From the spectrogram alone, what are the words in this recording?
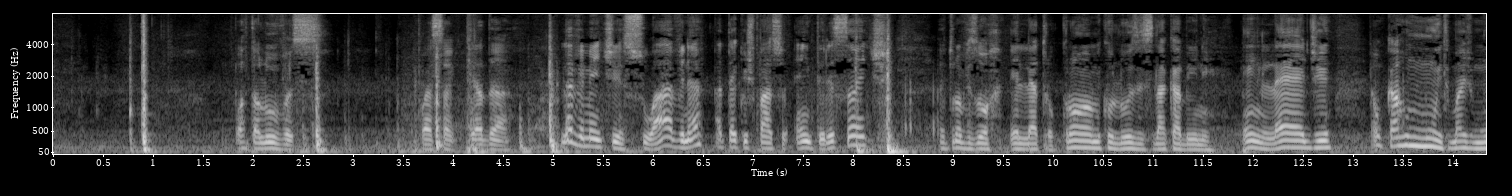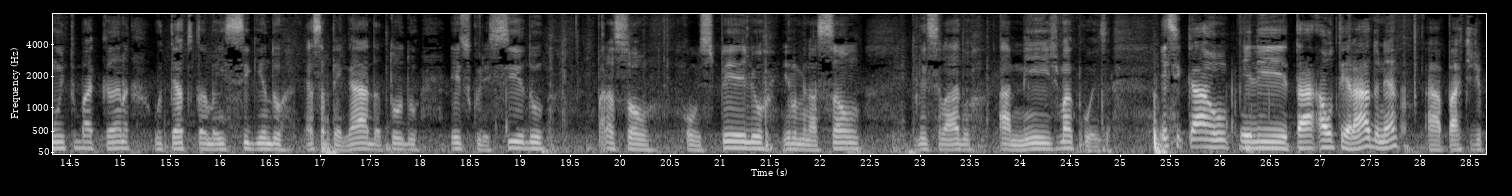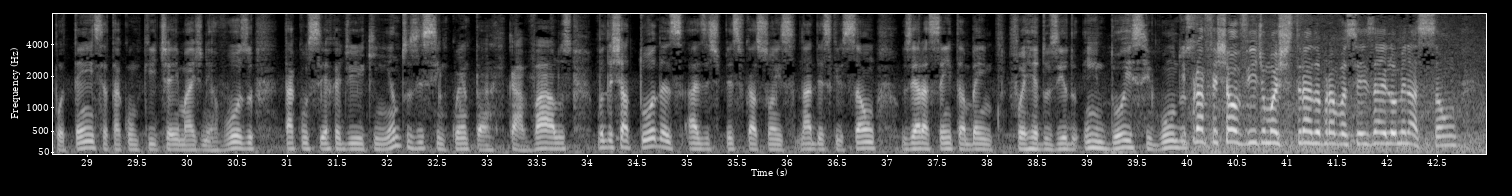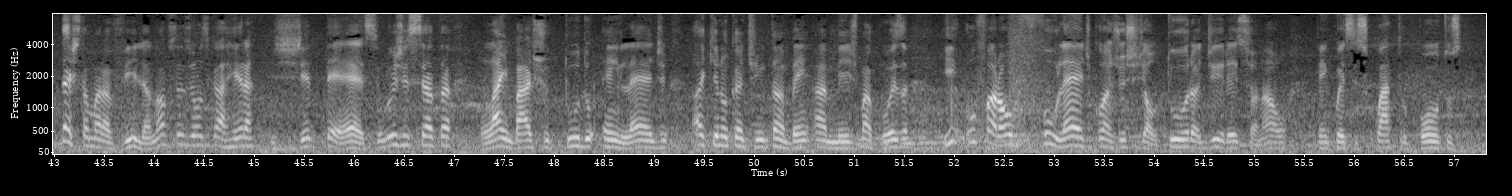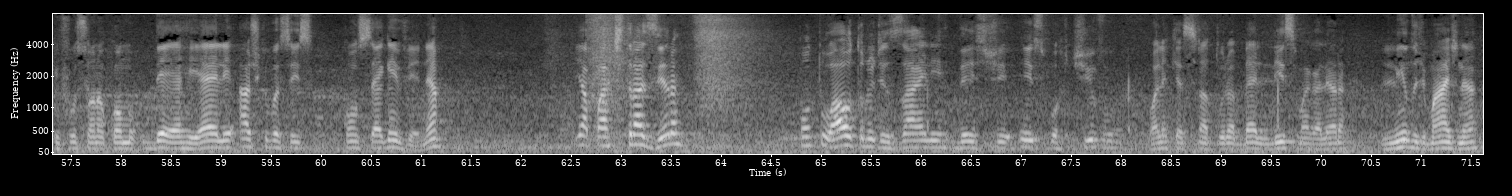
porta-luvas com essa queda levemente suave, né? Até que o espaço é interessante. Retrovisor eletrocrômico, luzes da cabine em LED. É um carro muito, mas muito bacana. O teto também seguindo essa pegada, todo escurecido. Parasol com espelho, iluminação. Desse lado, a mesma coisa. Esse carro, ele tá alterado, né? A parte de potência, tá com kit aí mais nervoso, tá com cerca de 550 cavalos. Vou deixar todas as especificações na descrição. O 0 a 100 também foi reduzido em 2 segundos. E para fechar o vídeo mostrando para vocês a iluminação desta maravilha, 911 Carreira GTS. Luz de seta lá embaixo, tudo em LED. Aqui no cantinho também a mesma coisa. E o farol full LED com ajuste de altura, direcional, vem com esses quatro pontos que funcionam como DRL. Acho que vocês conseguem ver, né? E a parte traseira, ponto alto no design deste esportivo. Olha que assinatura belíssima, galera. Lindo demais, né?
